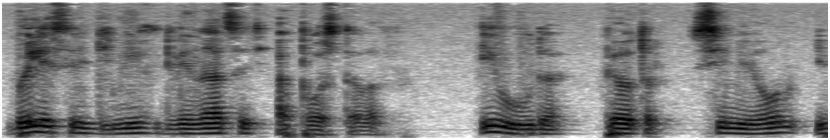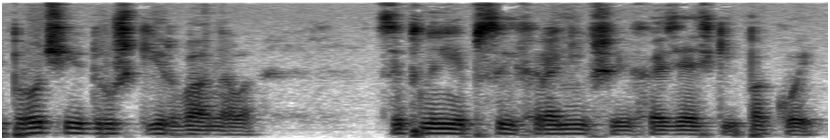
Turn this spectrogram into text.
Были среди них двенадцать апостолов. Иуда, Петр, Симеон и прочие дружки Рванова, цепные псы, хранившие хозяйский покой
